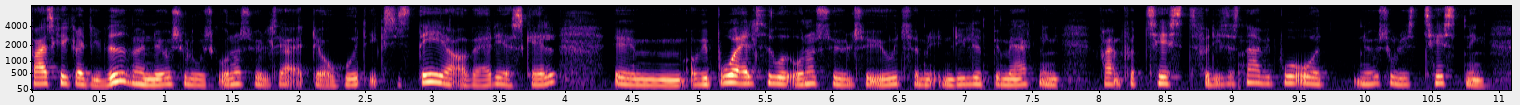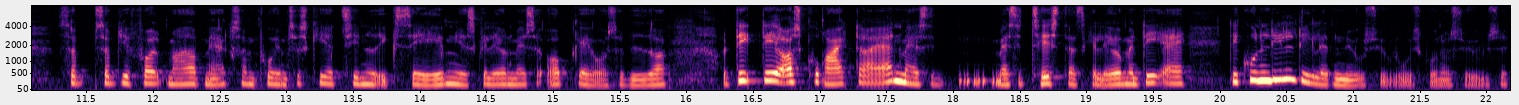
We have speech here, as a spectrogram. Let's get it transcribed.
faktisk ikke rigtig ved, hvad en neuropsykologisk undersøgelse er, at det overhovedet eksisterer, og hvad er det, jeg skal. Øhm, og vi bruger altid ordet undersøgelse i øvrigt som en lille bemærkning frem for test, fordi så snart vi bruger ordet neuropsykologisk testning, så, så bliver folk meget opmærksomme på, at så skal jeg til noget eksamen, jeg skal lave en masse opgaver osv. Og det, det er også korrekt, der er en masse, masse test, der skal lave, men det er, det er kun en lille del af den neuropsykologiske undersøgelse.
